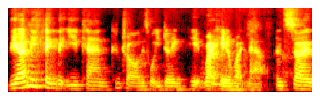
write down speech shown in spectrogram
The only thing that you can control is what you're doing here, right here, right now. And so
